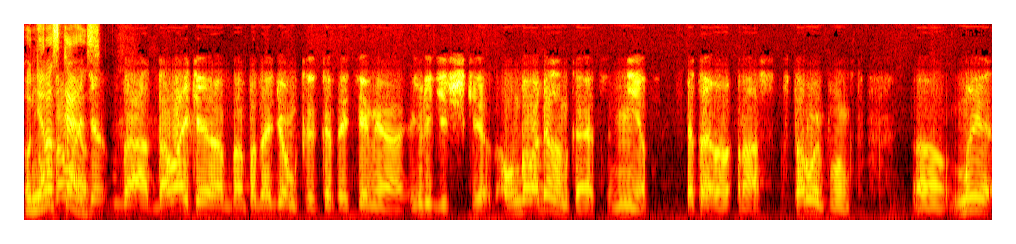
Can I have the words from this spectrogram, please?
он не ну, раскаялся. Давайте, да, давайте э, подойдем к, к этой теме юридически. Он был обязан каяться? Нет. Это раз. Второй пункт. Э, мы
